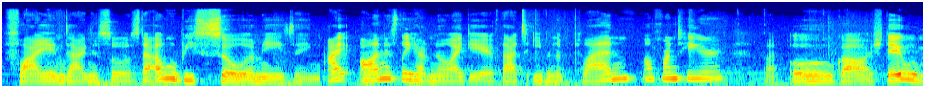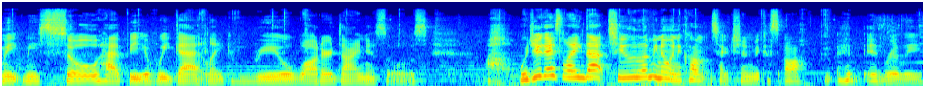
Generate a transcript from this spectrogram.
flying dinosaurs. That would be so amazing. I honestly have no idea if that's even the plan on Frontier. But oh gosh, they will make me so happy if we get like real water dinosaurs. would you guys like that too? Let me know in the comment section because oh, it, it really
